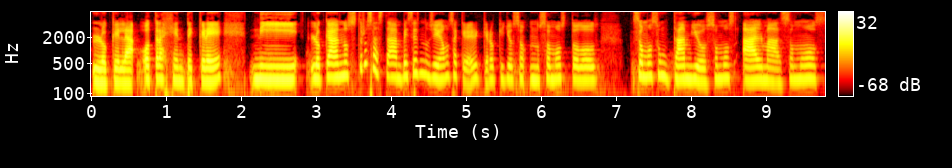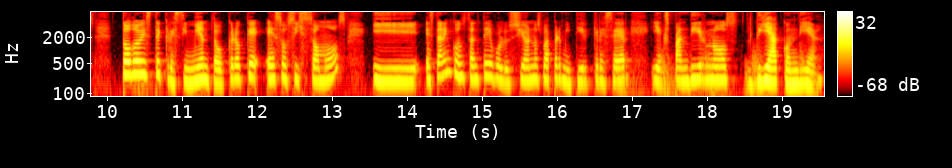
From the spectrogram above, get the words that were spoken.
lo que la otra gente cree, ni lo que a nosotros hasta a veces nos llegamos a creer. Creo que yo no somos todos, somos un cambio, somos almas, somos todo este crecimiento. Creo que eso sí somos y estar en constante evolución nos va a permitir crecer y expandirnos día con día.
